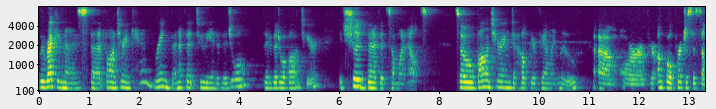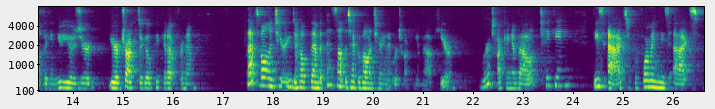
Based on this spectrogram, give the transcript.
we recognize that volunteering can bring benefit to the individual, the individual volunteer, it should benefit someone else. So, volunteering to help your family move, um, or if your uncle purchases something and you use your, your truck to go pick it up for him, that's volunteering to help them, but that's not the type of volunteering that we're talking about here. We're talking about taking these acts or performing these acts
